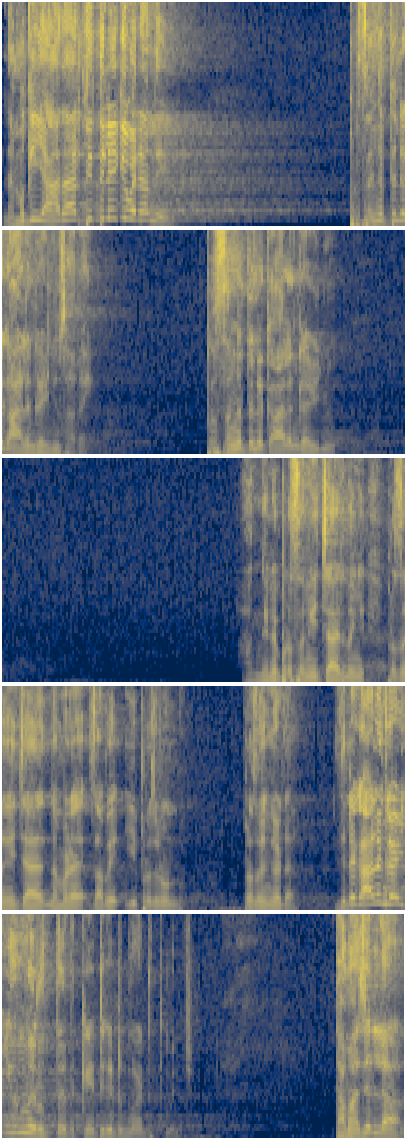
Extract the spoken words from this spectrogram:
നമുക്ക് യാഥാർത്ഥ്യത്തിലേക്ക് വരാന്നേ. പ്രസംഗത്തിന്റെ കാലം കഴിഞ്ഞു സാറേ. പ്രസംഗത്തിന്റെ കാലം കഴിഞ്ഞു. അങ്ങനെ പ്രസംഗിച്ചായിരുന്നെങ്കിൽ പ്രസംഗിച്ചാൽ നമ്മുടെ സഭയിൽ ഈ പ്രശ്നമുണ്ടോ പ്രസംഗം കേട്ടാ. ഇതിന്റെ കാലം കഴിഞ്ഞു. ഇത് നിർത്ത് ഇത് കേട്ട് കേട്ട് മാറ്റി മനുഷ്യൻ. തമാശല്ല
